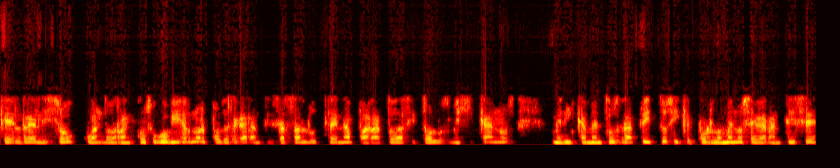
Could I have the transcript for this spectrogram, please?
que él realizó cuando arrancó su gobierno, el poder garantizar salud plena para todas y todos los mexicanos, medicamentos gratuitos y que por lo menos se garantice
